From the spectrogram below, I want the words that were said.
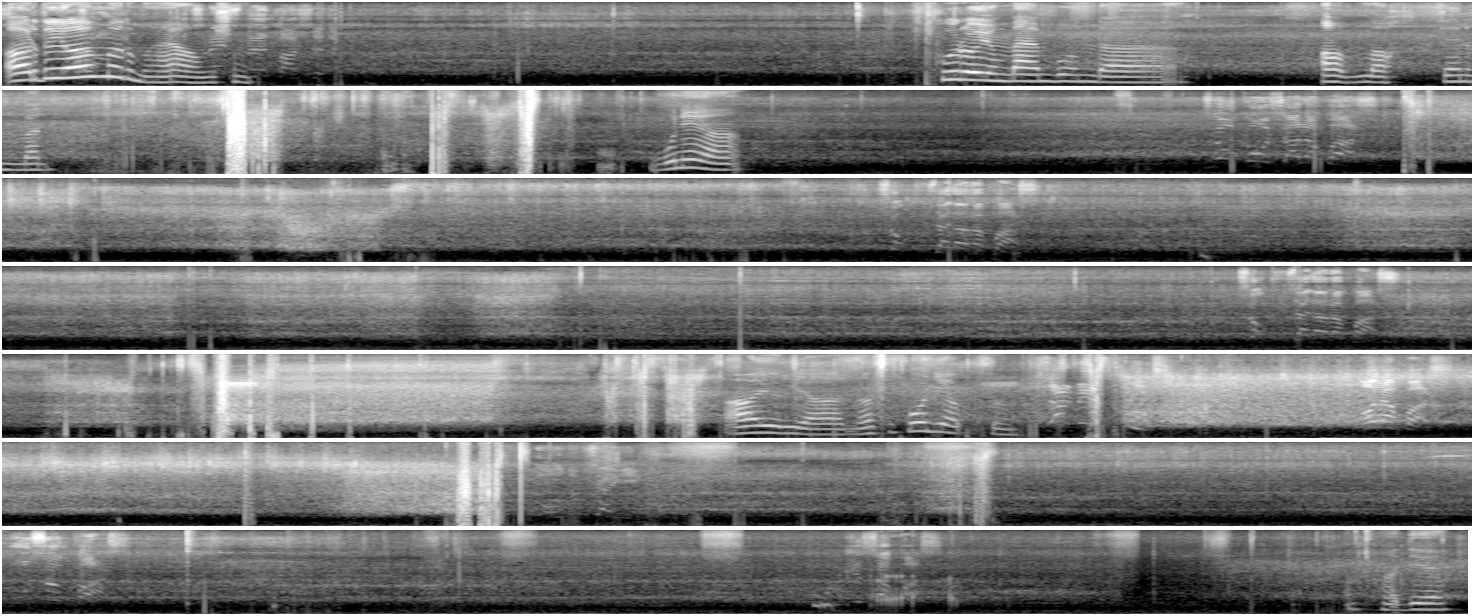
Arda'yı almadım. He almışım. Proyum ben bunda. Allah senin ben. Bu ne ya? Hayır ya. Nasıl gol yapsın? Ara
